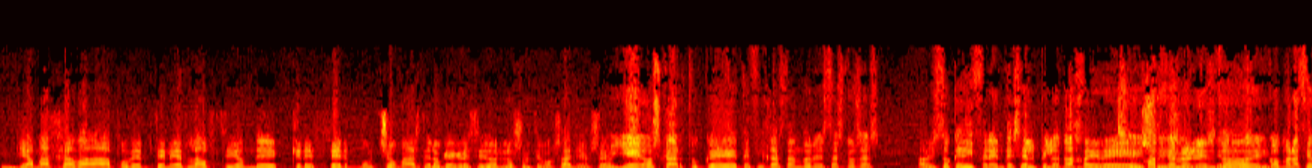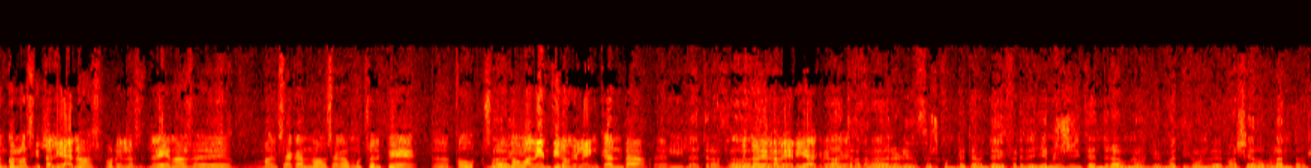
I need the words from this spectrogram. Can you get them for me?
Yamaha va a poder tener la opción de crecer mucho más de lo que ha crecido en los últimos años. ¿eh? Oye, Oscar, tú que te fijas tanto en estas cosas, ¿has visto qué diferente es el pilotaje de Sí, Jorge sí, Lorenzo sí, sí. en comparación con los italianos? Porque los italianos eh, van sacando sacan mucho el pie, eh, todo- sobre No, todo y- Valentino, que le encanta. ¿eh? Y la trazada, de de, galería, creo la que trazada de. Lorenzo es completamente diferente. Yo no sé si tendrá unos neumáticos demasiado blandos,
